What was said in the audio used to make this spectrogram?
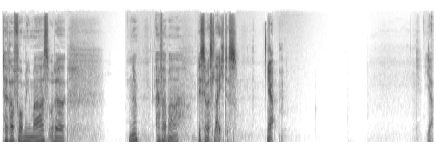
Terraforming Mars oder ne, einfach mal ein bisschen was Leichtes. Ja. Ja.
